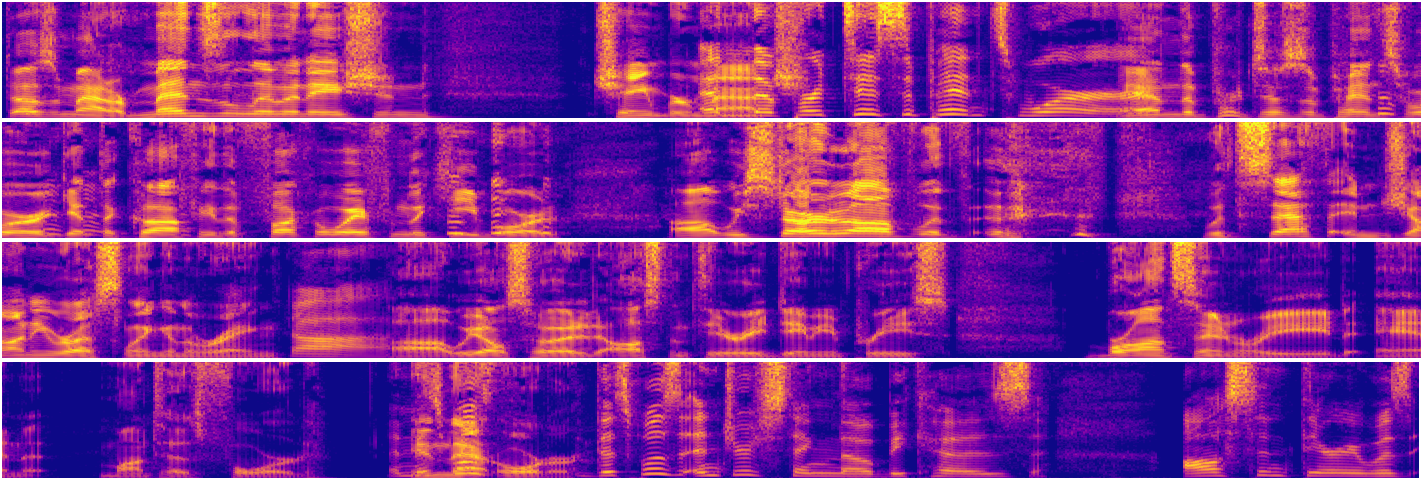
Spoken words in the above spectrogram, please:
Doesn't matter. Men's elimination chamber match. And match. the participants were. And the participants were get the coffee the fuck away from the keyboard. Uh, we started off with with Seth and Johnny wrestling in the ring. Ah. Uh, we also had Austin Theory, Damian Priest, Bronson Reed, and Montez Ford And in that was- order. This was interesting though because Austin Theory was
